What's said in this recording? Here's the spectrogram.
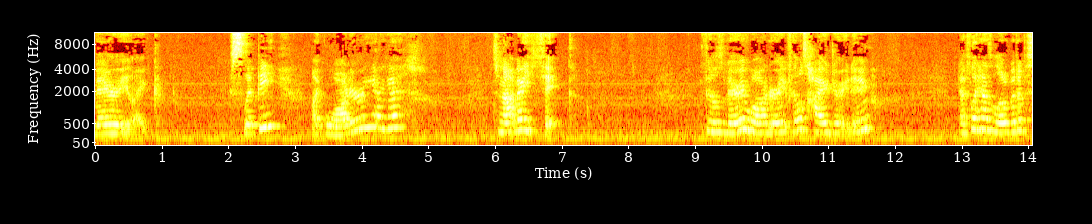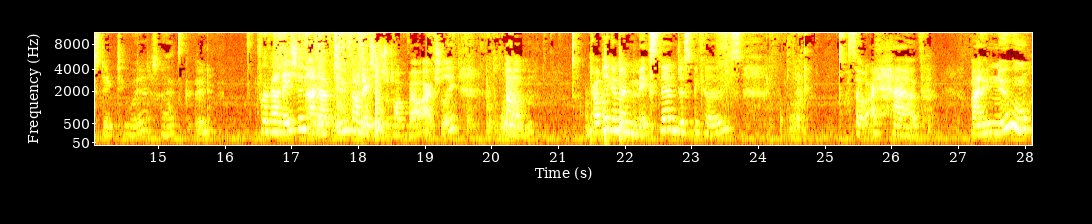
very, like, slippy, like watery, I guess. It's not very thick. Feels very watery, it feels hydrating. Definitely has a little bit of a stick to it, so that's good. For foundation, I have two foundations to talk about actually. Um, I'm probably gonna mix them just because. So I have my new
